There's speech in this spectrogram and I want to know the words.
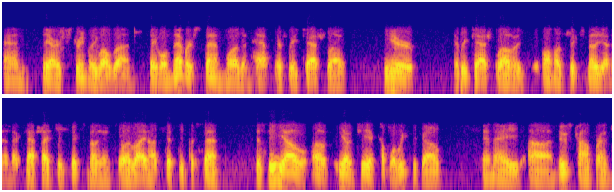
and they are extremely well run. They will never spend more than half their free cash flow. Here, every cash flow is almost six million, and their capex is six million, so they're right on fifty percent. The CEO of EOG a couple of weeks ago in a uh, news conference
